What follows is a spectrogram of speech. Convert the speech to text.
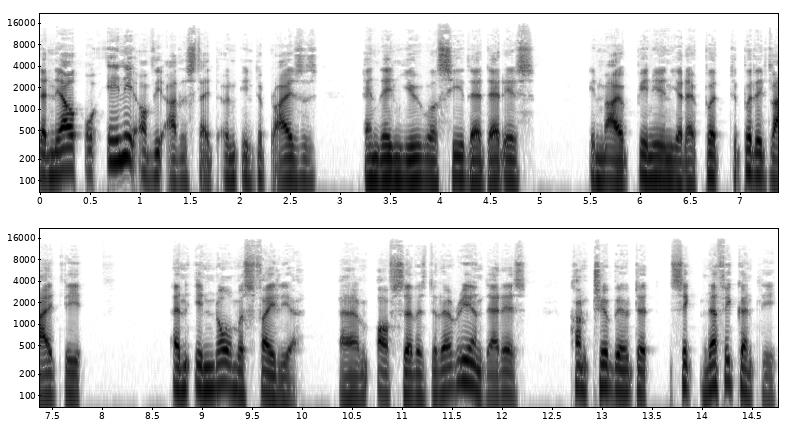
Denel, or any of the other state-owned enterprises, and then you will see that that is, in my opinion, you know, put to put it lightly, an enormous failure um, of service delivery, and that has contributed significantly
